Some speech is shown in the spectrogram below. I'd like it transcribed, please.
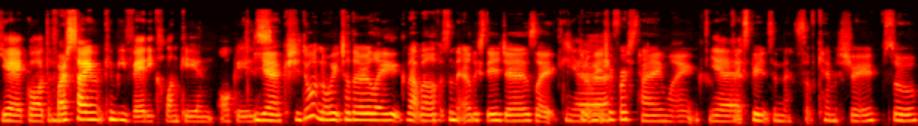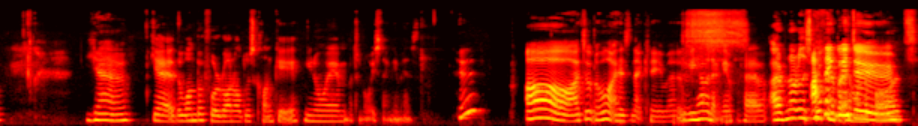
Yeah, God, the Mm. first time can be very clunky and awkward. Yeah, because you don't know each other like that well if it's in the early stages. Like, you know I mean? It's your first time, like yeah, experiencing this sort of chemistry. So, yeah. yeah. The one before Ronald was clunky. You know, um, I don't know what his nickname is. Who? Oh, I don't know what his nickname is. Do we have a nickname for him? I've not really I think about we him on do. the pods.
